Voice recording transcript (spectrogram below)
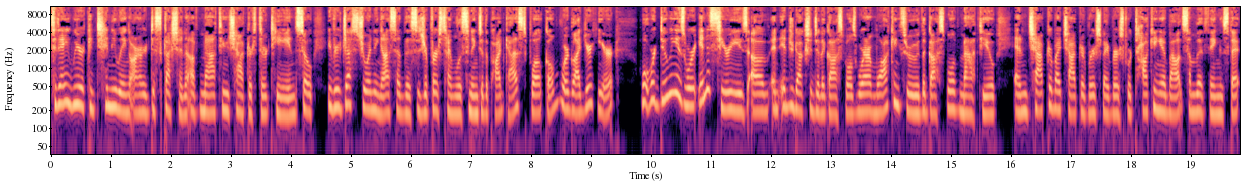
Today we are continuing our discussion of Matthew chapter 13. So if you're just joining us and this is your first time listening to the podcast, welcome. We're glad you're here. What we're doing is we're in a series of an introduction to the Gospels where I'm walking through the Gospel of Matthew and chapter by chapter, verse by verse, we're talking about some of the things that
